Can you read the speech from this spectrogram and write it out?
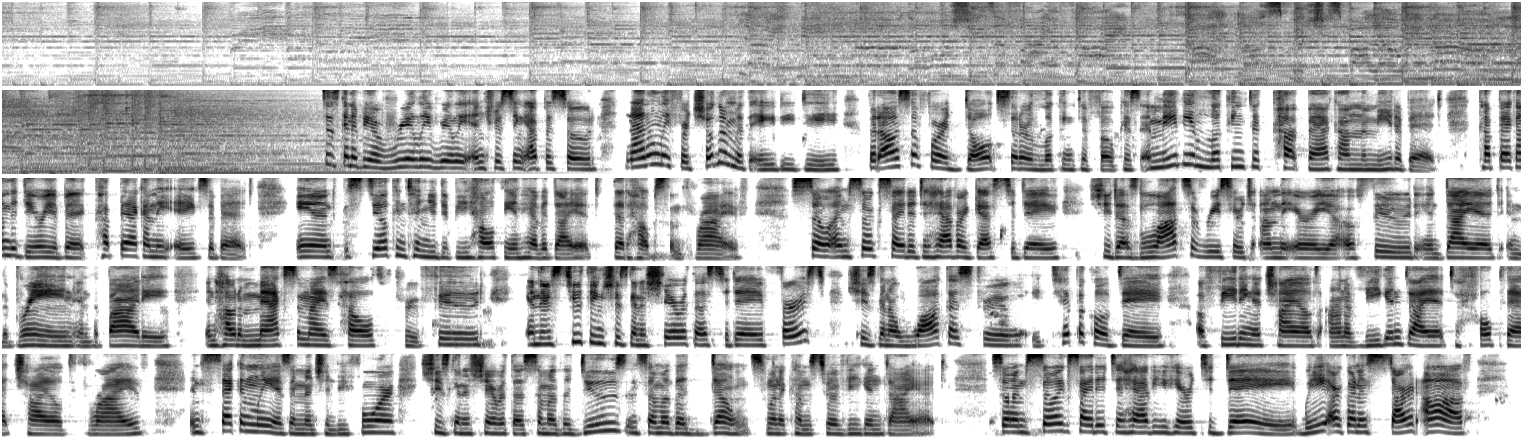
Going to be a really, really interesting episode, not only for children with ADD, but also for adults that are looking to focus and maybe looking to cut back on the meat a bit, cut back on the dairy a bit, cut back on the eggs a bit and still continue to be healthy and have a diet that helps them thrive. So I'm so excited to have our guest today. She does lots of research on the area of food and diet and the brain and the body and how to maximize health through food and there's two things she's going to share with us today. First, she's going to walk us through a typical day of feeding a child on a vegan diet to help that child thrive. And secondly, as I mentioned before, she's going to share with us some of the do's and some of the don'ts when it comes to a vegan diet. So I'm so excited to have you here today. We are going to start off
